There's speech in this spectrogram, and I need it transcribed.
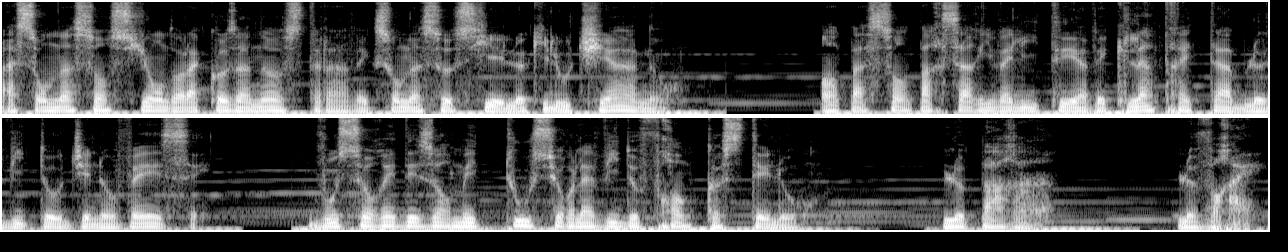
à son ascension dans la Cosa Nostra avec son associé Lucky Luciano, en passant par sa rivalité avec l'intraitable Vito Genovese, vous saurez désormais tout sur la vie de Frank Costello, le parrain, le vrai.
